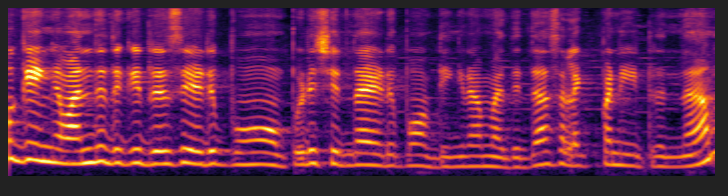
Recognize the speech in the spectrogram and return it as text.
ஓகே இங்கே வந்ததுக்கு ட்ரெஸ் எடுப்போம். பிடிச்சிருந்தா எடுப்போம் அப்படிங்கிற மாதிரி தான் செலக்ட் பண்ணிகிட்டு இருந்தேன்.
